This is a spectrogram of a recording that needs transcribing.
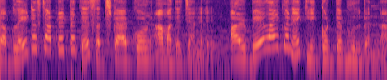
সব লেটেস্ট আপডেট পেতে সাবস্ক্রাইব করুন আমাদের চ্যানেলে আর বেল আইকনে ক্লিক করতে ভুলবেন না।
